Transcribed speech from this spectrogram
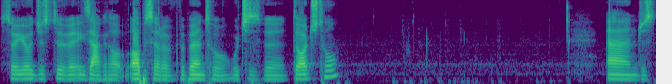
so you'll just do the exact opposite of the burn tool, which is the dodge tool. And just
